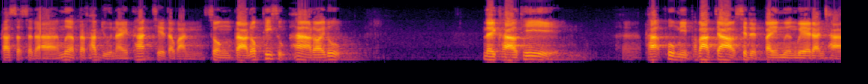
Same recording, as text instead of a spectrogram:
พระสัสดาเมื่อประทับอยู่ในพระเชตวัน ทรงปรารบพิสุห้าร้อยรูป ในคราวที่พระผู้มีพระภาคเจ้าเสด็จไปเมืองเวรัญชา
